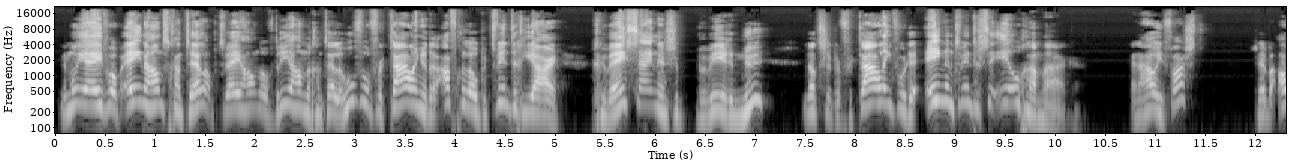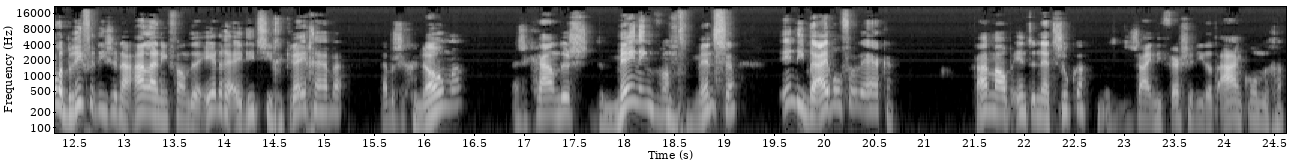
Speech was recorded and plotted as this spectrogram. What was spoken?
Dan moet je even op één hand gaan tellen, op twee handen of drie handen gaan tellen hoeveel vertalingen er afgelopen 20 jaar geweest zijn. En ze beweren nu dat ze de vertaling voor de 21ste eeuw gaan maken. En hou je vast, ze hebben alle brieven die ze naar aanleiding van de eerdere editie gekregen hebben, hebben ze genomen. En ze gaan dus de mening van de mensen in die Bijbel verwerken. Ga maar op internet zoeken. Er zijn diverse die dat aankondigen.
